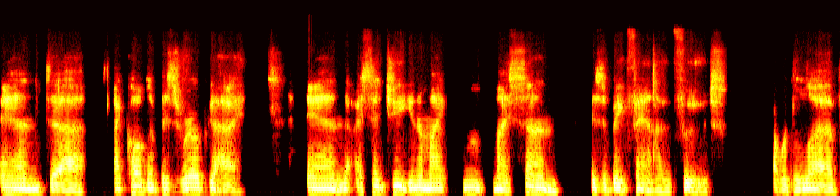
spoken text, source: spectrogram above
and uh, I called up his road guy, and I said, "Gee, you know, my my son is a big fan of the Foos. I would love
